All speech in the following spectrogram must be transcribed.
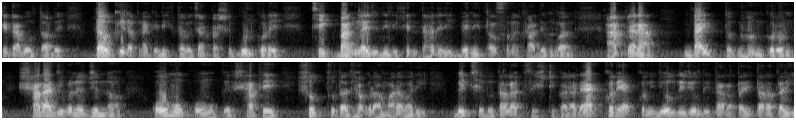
সেটা বলতে হবে। তাওকির আপনাকে লিখতে হবে চারপাশে গুল করে। ঠিক বাংলায় যদি লিখেন তাহলে লিখবেন, এই তালসামের খাদেমগণ আপনারা দায়িত্ব গ্রহণ করুন। সারা জীবনের জন্য অমুক অমুকের সাথে শত্রুতা, ঝগড়া, মারামারি, বিচ্ছেদ তালাক সৃষ্টি করার এক্ষণে এক্ষণে জলদি জলদি, তাড়াতাড়ি তাড়াতাড়ি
